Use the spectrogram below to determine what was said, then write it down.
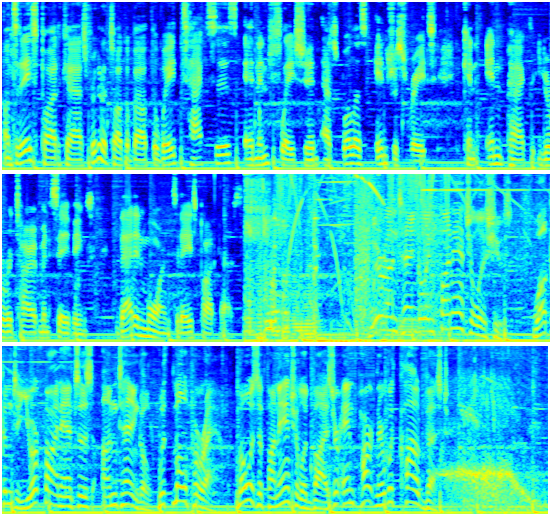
On today's podcast, we're going to talk about the way taxes and inflation, as well as interest rates, can impact your retirement savings. That and more in today's podcast. We're untangling financial issues. Welcome to Your Finances Untangled with Mo Param. Mo is a financial advisor and partner with CloudVestor.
